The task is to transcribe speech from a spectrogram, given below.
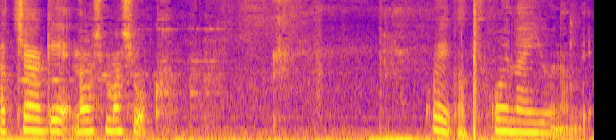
立ち上げ直しましょうか。声が聞こえないようなんで。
